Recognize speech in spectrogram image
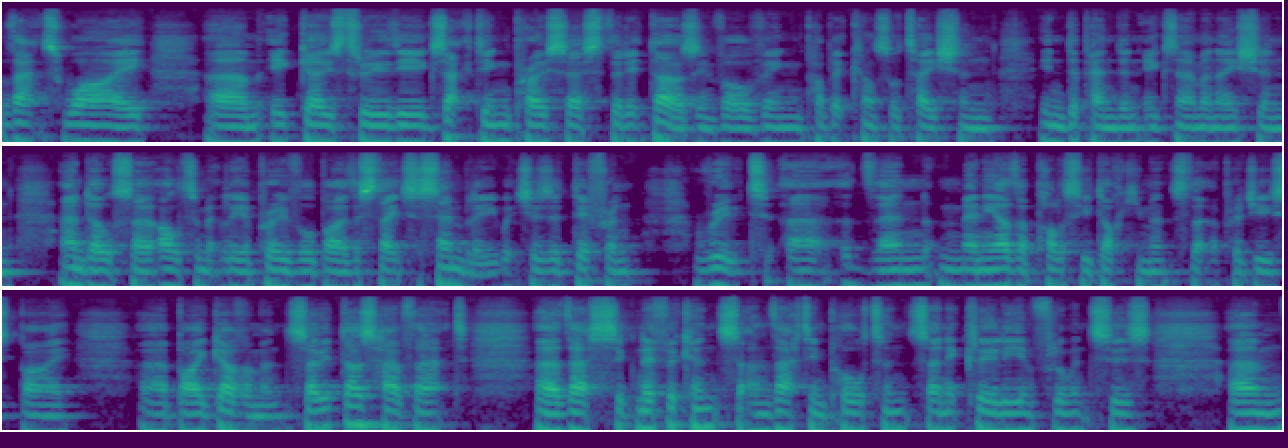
that's why um, it goes through the exacting process that it does, involving public consultation, independent examination, and also ultimately approval by the States Assembly, which is a different route uh, than many other policy documents that are produced by uh, by government. So it does have that uh, that significance and that importance, and it clearly influences um,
